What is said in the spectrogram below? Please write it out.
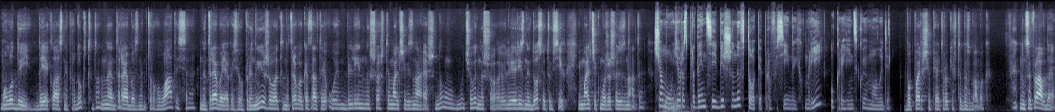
молодий дає класний продукт, то не треба з ним торгуватися, не треба якось його принижувати, не треба казати Ой, блін, ну що ж ти мальчик знаєш? Ну очевидно, що різний досвід у всіх, і мальчик може щось знати. Чому юриспруденція більше не в топі професійних мрій української молоді? Бо перші п'ять років ти без бабок. Ну це правда.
